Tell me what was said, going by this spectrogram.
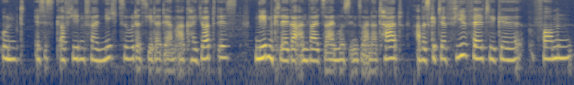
Und es ist auf jeden Fall nicht so, dass jeder, der im AKJ ist, Nebenklägeranwalt sein muss in so einer Tat. Aber es gibt ja vielfältige Formen,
